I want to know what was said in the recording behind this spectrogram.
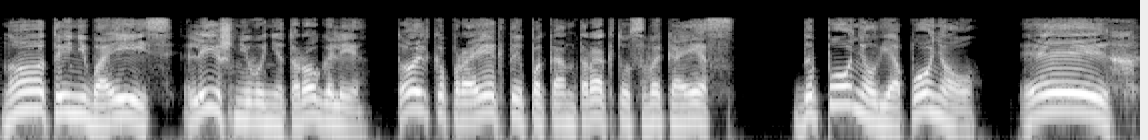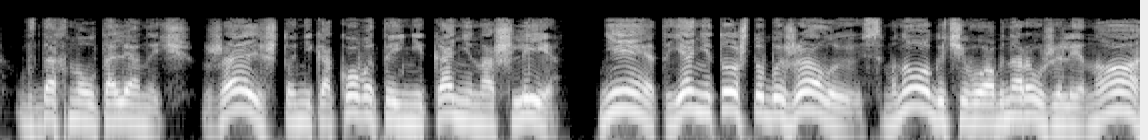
«Но ты не боись, лишнего не трогали, только проекты по контракту с ВКС». «Да понял я, понял». «Эх!» — вздохнул Толяныч. «Жаль, что никакого тайника не нашли. Нет, я не то чтобы жалуюсь, много чего обнаружили, но...»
